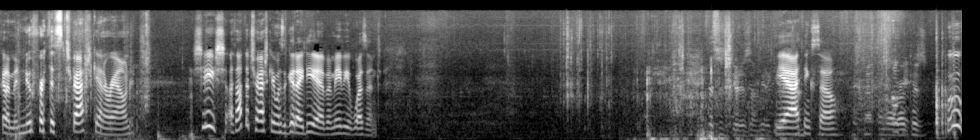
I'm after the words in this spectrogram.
Got to maneuver this trash can around. Sheesh, I thought the trash can was a good idea, but maybe it wasn't. This is as good as I'm going to get. Yeah, I think so. Okay. Because Whew,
